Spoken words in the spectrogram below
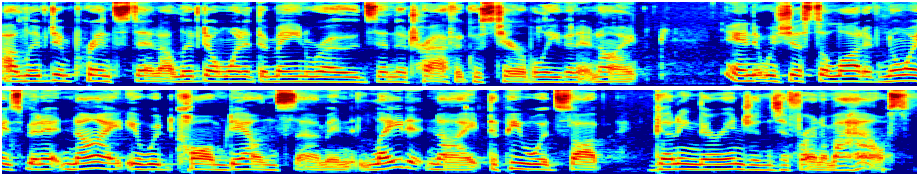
I lived in Princeton. I lived on one of the main roads and the traffic was terrible even at night and it was just a lot of noise. But at night, it would calm down some. And late at night, the people would stop gunning their engines in front of my house.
